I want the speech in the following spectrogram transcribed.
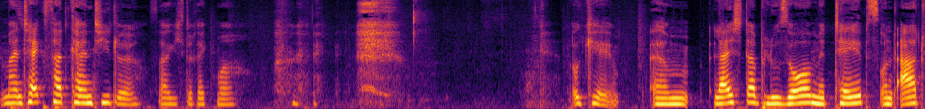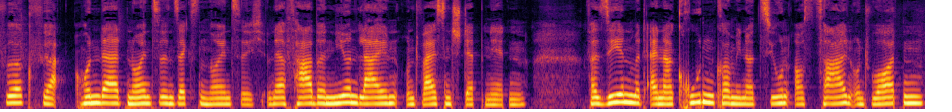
Mein Text hat keinen Titel, sage ich direkt mal. okay. Ähm, leichter Blouson mit Tapes und Artwork für 100 1996 in der Farbe Neonlein und weißen Steppnähten. Versehen mit einer kruden Kombination aus Zahlen und Worten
